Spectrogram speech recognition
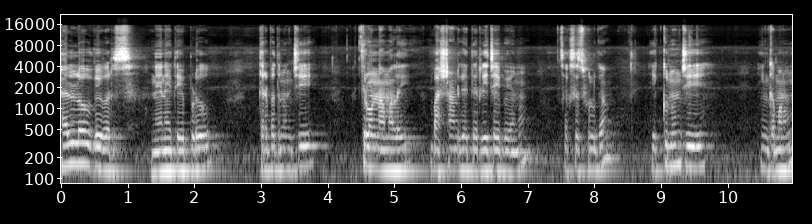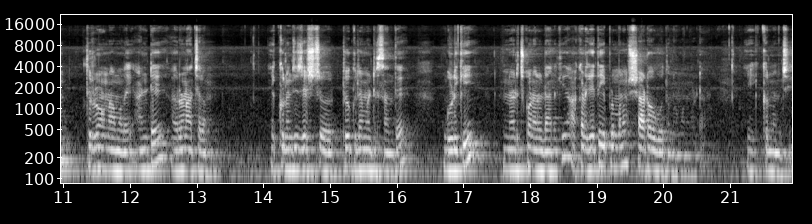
హలో వ్యూవర్స్ నేనైతే ఇప్పుడు తిరుపతి నుంచి తిరువణామలై బస్ స్టాండ్కి అయితే రీచ్ అయిపోయాను. సక్సెస్ఫుల్గా ఇక్కడ నుంచి ఇంకా మనం తిరువణామలై అంటే అరుణాచలం. ఇక్కడ నుంచి జస్ట్ టూ కిలోమీటర్స్ అంతే గుడికి నడుచుకొని వెళ్ళడానికి. అక్కడికైతే ఇప్పుడు మనం స్టార్ట్ అవ్వబోతున్నాం అనమాట ఇక్కడ నుంచి.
